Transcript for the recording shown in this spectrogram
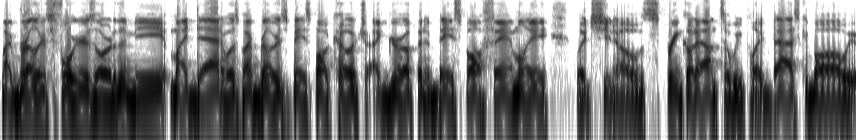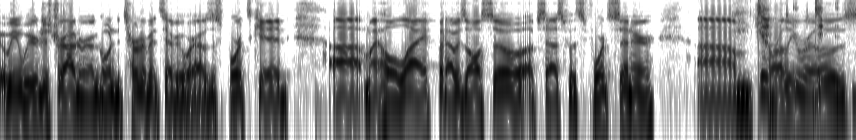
my brother's four years older than me. My dad was my brother's baseball coach. I grew up in a baseball family, which you know sprinkled out until we played basketball. We, I mean, we were just driving around going to tournaments everywhere. I was a sports kid uh, my whole life, but I was also obsessed with Sports Center. Um, Did- Charlie Rose. Did,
